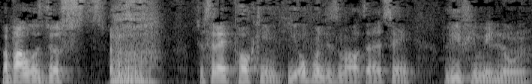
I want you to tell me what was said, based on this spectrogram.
Papa was just, just started talking. He opened his mouth and saying, leave him alone.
